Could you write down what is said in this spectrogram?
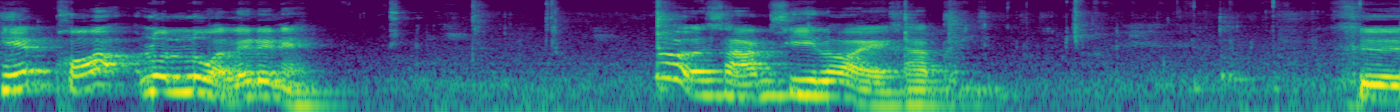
เฮ็ดเพาะล้วนๆเลยเด้เนี่ยก็สามสี่ร้อยครับ คือ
